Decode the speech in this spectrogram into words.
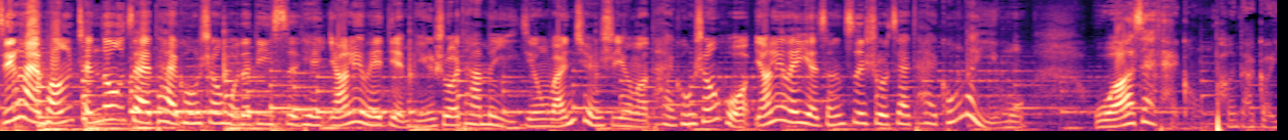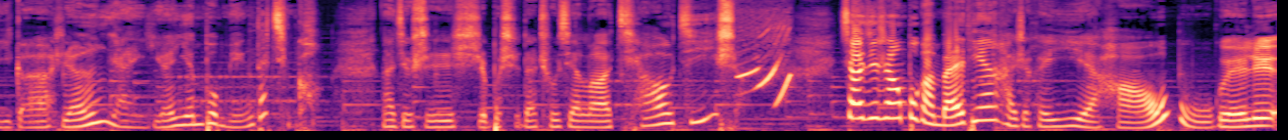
景海鹏、陈东在太空生活的第四天，杨利伟点评说，他们已经完全适应了太空生活。杨利伟也曾自述在太空的一幕：我在太空碰到过一个仍然原因不明的情况，那就是时不时的出现了敲击声。敲击声不管白天还是黑夜，毫无规律。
